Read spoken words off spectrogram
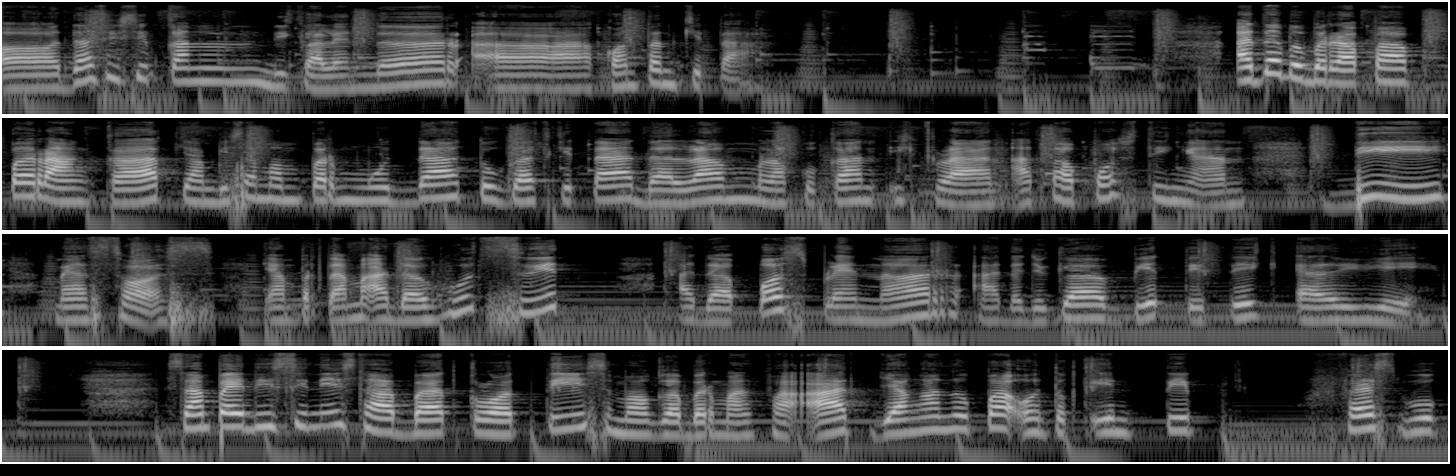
uh, dan sisipkan di kalender uh, konten kita. Ada beberapa perangkat yang bisa mempermudah tugas kita dalam melakukan iklan atau postingan di medsos. Yang pertama ada Hootsuite, ada Post Planner, ada juga bit.ly. Sampai di sini sahabat Kloti, semoga bermanfaat. Jangan lupa untuk intip Facebook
